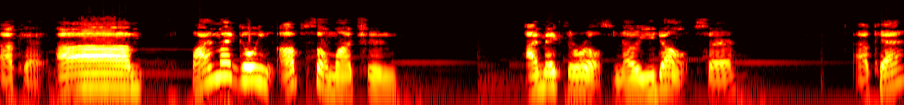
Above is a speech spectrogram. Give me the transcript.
Okay, um, why am I going up so much and I make the rules? No, you don't, sir. Okay?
